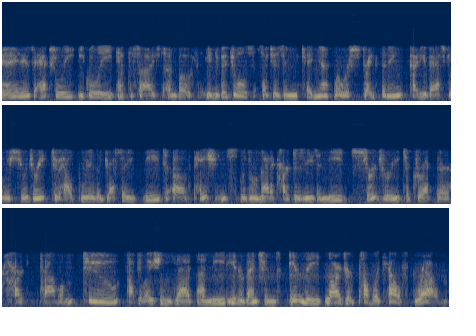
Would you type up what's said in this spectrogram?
And it is actually equally emphasized on both. Individuals, such as in Kenya, where we're strengthening cardiovascular surgery to help with addressing needs of patients with rheumatic heart disease and need surgery to correct their heart problem to populations that uh, need interventions in the larger public health realm.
